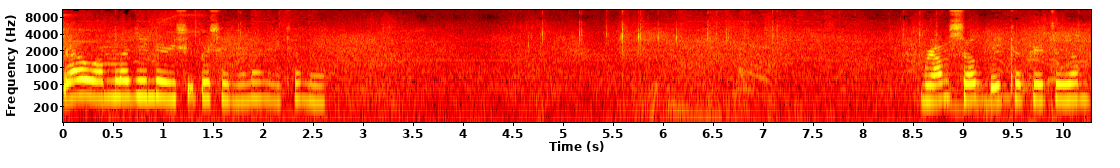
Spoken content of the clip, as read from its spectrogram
Bro, I'm legendary Super Saiyan. You're not gonna kill me. Bro, I'm so big compared to them.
